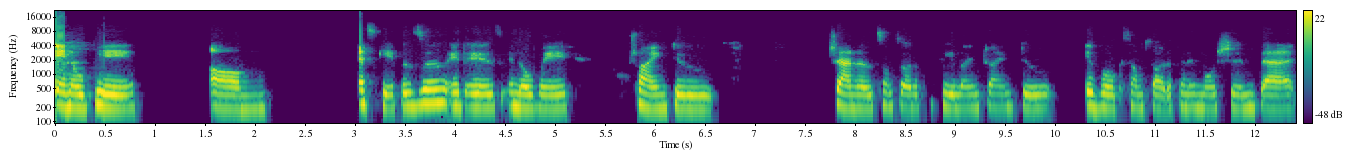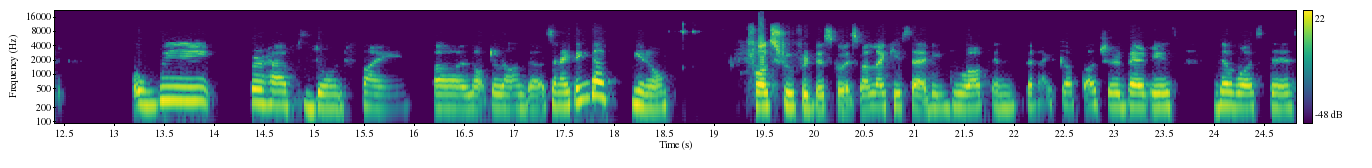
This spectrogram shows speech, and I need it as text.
in a way um, escapism. It is in a way trying to channel some sort of feeling, trying to evoke some sort of an emotion that we perhaps don't find a lot around us. And I think that, you know, falls true for disco as well. Like you said, you grew up in the nightclub culture. There is there was this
